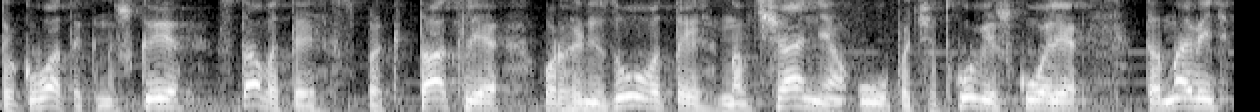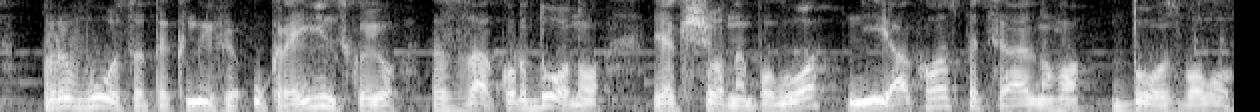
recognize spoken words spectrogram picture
друкувати книжки, ставити спектаклі, організовувати навчання у початковій школі та навіть привозити книги українською з-за кордону, якщо не було ніякого спеціального дозволу.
